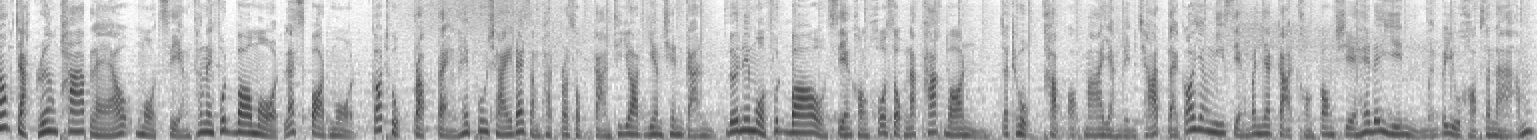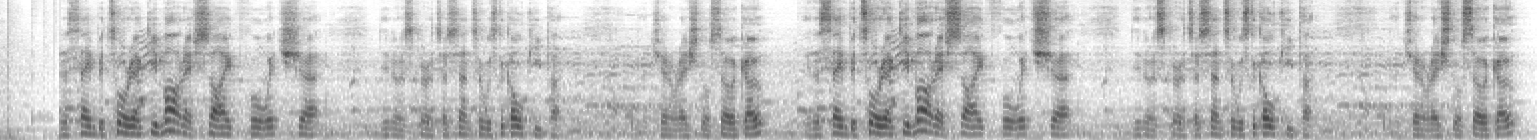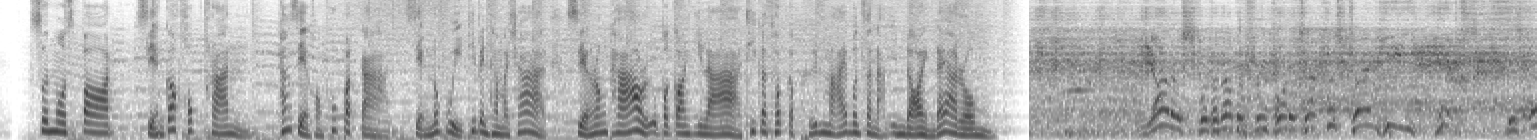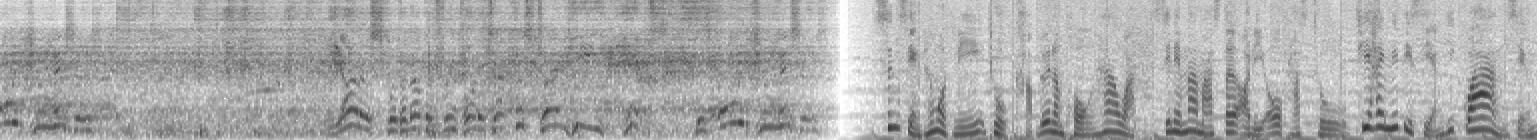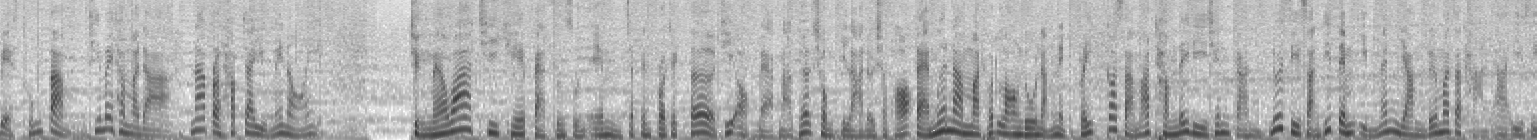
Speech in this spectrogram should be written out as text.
นอกจากเรื่องภาพแล้ว โหมดเสียงทั้งในฟุตบอลโหมดและสปอร์ตโหมดก็ถูกปรับแต่งให้ผู้ใช้ได้สัมผัสประสบการณ์ที่ยอดเยี่ยมเช่นกัน โดยในโหมดฟุตบอล เสียงของโฆษกนักพากบอล จะถูกขับออกมาอย่างเด่นชัด แต่ก็ยังมีเสียงบรรยากาศของกองเชียร์ให้ได้ยินเหมือนไปอยู่ขอบสนาม The same Vittoria Guimaraes side for which uh, Nuno Espirito Santo was the goalkeeper a generation or so ago. In the same Vittoria Guimaraes side for which uh, Nuno Espirito Santo was the goalkeeper generation or so ago. ส่วนโหมดสปอร์ตเสียงก็ครบครัน ทั้งเสียงของผู้ประกาศ เสียงนกหวีดที่เป็นธรรมชาติ เสียงรองเท้าหรืออุปกรณ์กีฬาที่กระทบกับพื้นไม้บนสนามอินดอร์อย่างได้อารมณ์ Giannis with another three-point attempt. This time he hits. There's only two misses. Giannis with another three-point attempt. This time he hits. There's only two misses. ซึ่งเสียงทั้งหมดนี้ถูกขับด้วยลำโพง 5 วัตต์ Cinema Master Audio Plus 2 ที่ให้มิติเสียงที่กว้าง เสียงเบสทุ้มต่ำที่ไม่ธรรมดา น่าประทับใจอยู่ไม่น้อย ถึงแม้ว่า TK800M จะเป็นโปรเจคเตอร์ที่ออกแบบมาเพื่อชมกีฬาโดยเฉพาะ แต่เมื่อนำมาทดลองดูหนัง Netflix ก็สามารถทำได้ดีเช่นกัน ด้วยสีสันที่เต็มอิ่มแม่นยำด้วยมาตรฐาน REC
